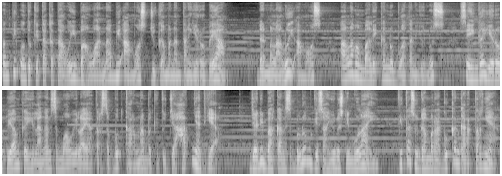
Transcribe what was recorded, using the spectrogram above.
penting untuk kita ketahui bahwa Nabi Amos juga menentang Yerobeam, dan melalui Amos, Allah membalikkan nubuatan Yunus sehingga Yerobeam kehilangan semua wilayah tersebut karena begitu jahatnya dia. Jadi bahkan sebelum kisah Yunus dimulai, kita sudah meragukan karakternya.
